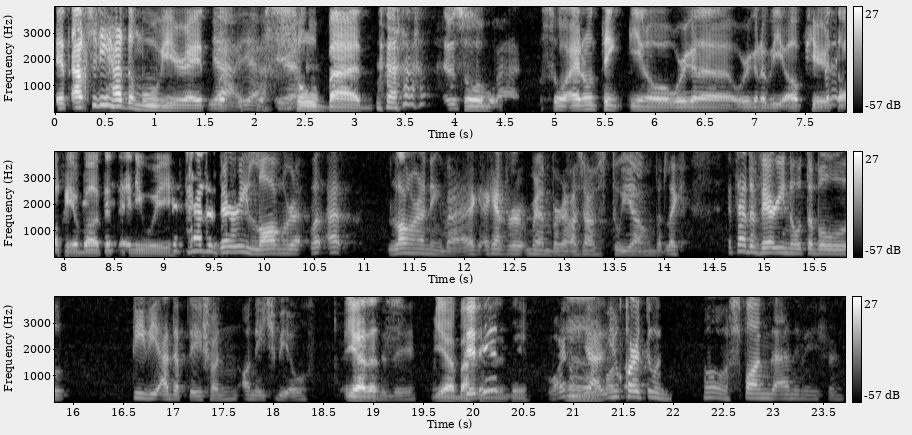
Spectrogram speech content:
it actually had the movie, right? Yeah, but it yeah. was Yeah. so bad. It was So- so, bad. So I don't think you know we're gonna we're gonna be up here But it- talking about it anyway. it had a very long ru- well, uh, long running back. I, I can't re- remember because I was too young, but like it had a very notable TV adaptation on HBO. Yeah, back in the that's yeah. Back Did in it? the day. Why Mm. yeah, know yung about that? cartoon. Oh, Spawn the animation.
